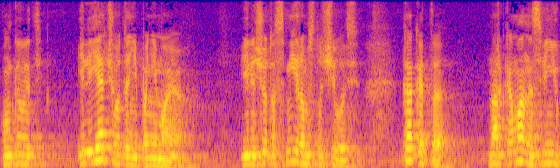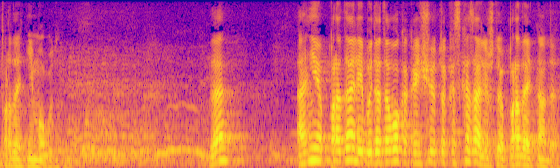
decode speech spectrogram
Он говорит, или я чего-то не понимаю, или что-то с миром случилось. Как это? Наркоманы свинью продать не могут. Да? Они продали бы до того, как еще только сказали, что ее продать надо.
